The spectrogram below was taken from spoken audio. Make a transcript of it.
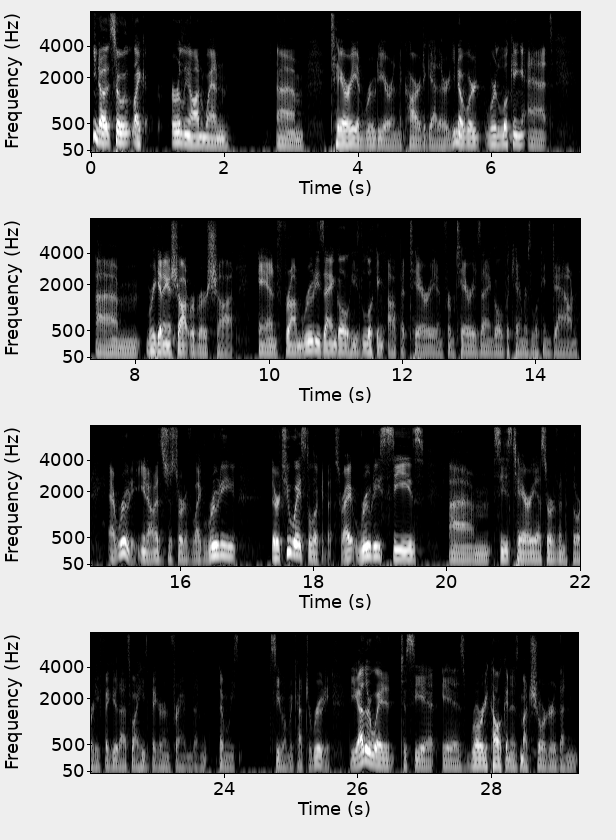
you know, so like early on when um, Terry and Rudy are in the car together. You know, we're we're looking at um, we're getting a shot reverse shot, and from Rudy's angle, he's looking up at Terry, and from Terry's angle, the camera's looking down at Rudy. You know, it's just sort of like Rudy. There are two ways to look at this, right? Rudy sees um, sees Terry as sort of an authority figure. That's why he's bigger in frame than than we see when we cut to Rudy. The other way to, to see it is Rory Culkin is much shorter than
